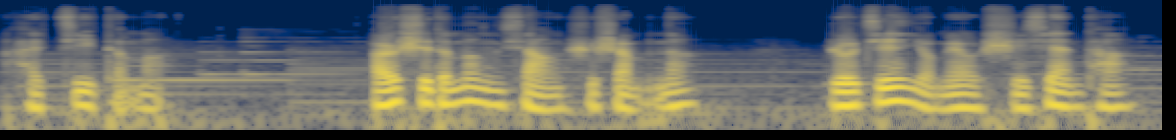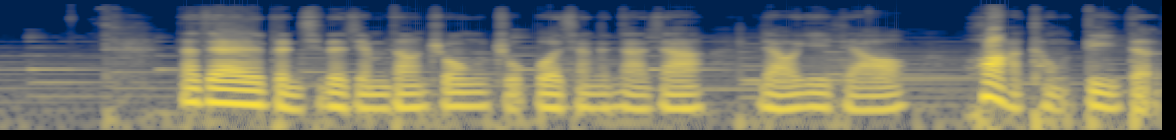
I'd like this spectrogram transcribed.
还记得吗？儿时的梦想是什么呢？如今有没有实现它？那在本期的节目当中，主播将跟大家聊一聊话筒地的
